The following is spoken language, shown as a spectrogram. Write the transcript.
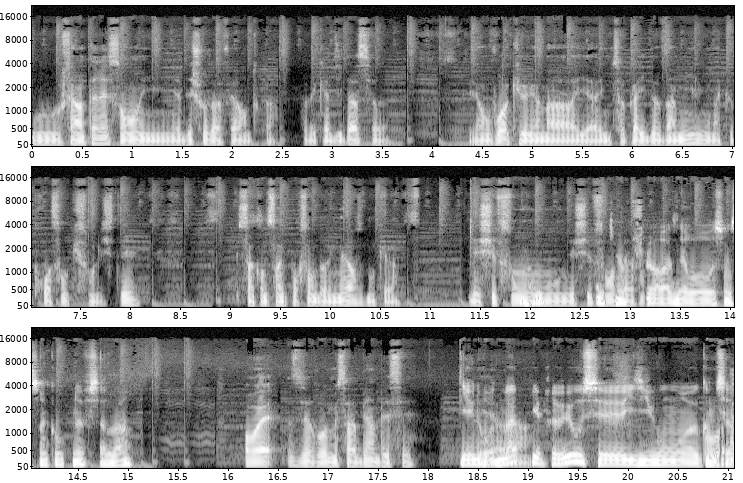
où c'est intéressant, il y a des choses à faire en tout cas. Avec Adidas, euh, et on voit qu'il y en a, il y a une supply de 20 000, il n'y en a que 300 qui sont listés, 55% d'owners, donc euh, les chiffres sont, les chiffres sont Donc, un intéressants. floor à 0,159, ça va. Ouais, zéro, mais ça a bien baissé. Il y a une roadmap euh, qui est prévue ou c'est ils y vont euh, comme Ouais, ça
